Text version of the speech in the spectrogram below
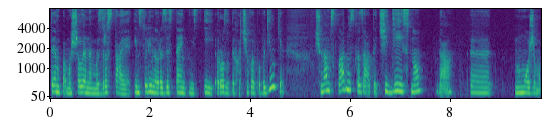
темпами шаленими зростає інсулінорезистентність і розлади харчової поведінки, що нам складно сказати, чи дійсно да, е, ми можемо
